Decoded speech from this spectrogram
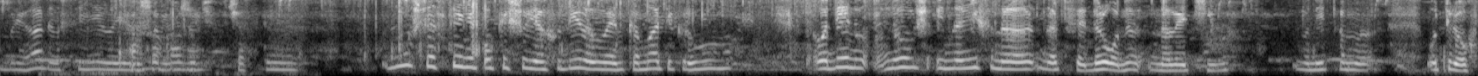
Бригада все є, але я А що кажуть в частині? Ну, в частині поки що я ходила в воєнкоматі кругом. Один, ну, і на них на, на це дрон налетів. Вони там у трьох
